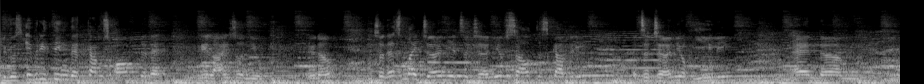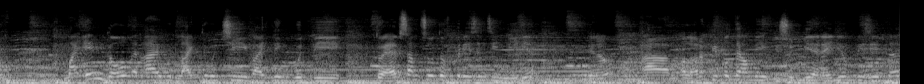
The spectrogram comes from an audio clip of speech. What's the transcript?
Because everything that comes after that relies on you, you know? So that's my journey. It's a journey of self-discovery. It's a journey of healing. And um, my end goal that I would like to achieve, I think, would be to have some sort of presence in media you know, um, a lot of people tell me you should be a radio presenter,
